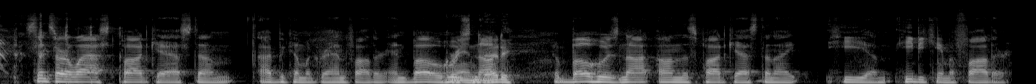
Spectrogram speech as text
since our last podcast, um, I've become a grandfather, and Bo, who's Granddaddy. not Bo, who is not on this podcast tonight, he um, he became a father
